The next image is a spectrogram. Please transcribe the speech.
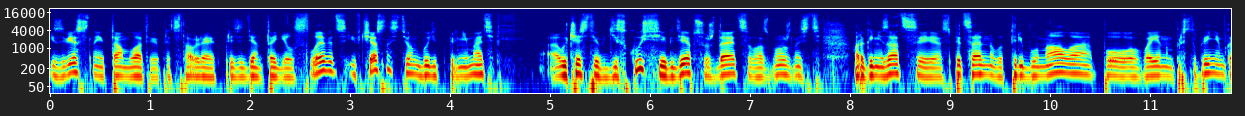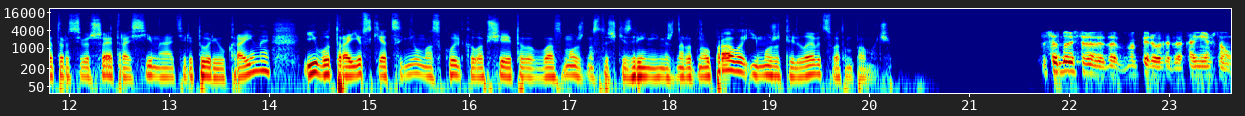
известный, там Латвия представляет президент Эгилс Левиц, и в частности он будет принимать а, участие в дискуссии, где обсуждается возможность организации специального трибунала по военным преступлениям, которые совершает Россия на территории Украины. И вот Раевский оценил, насколько вообще это возможно с точки зрения международного права и может ли Левиц в этом помочь. С одной стороны, это, во-первых, это, конечно,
